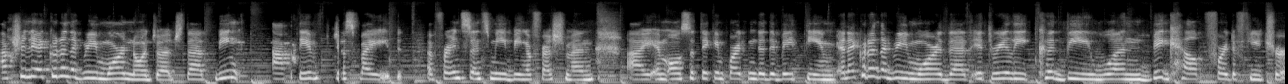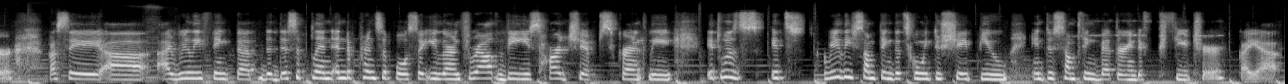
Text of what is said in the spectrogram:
Actually, I couldn't agree more, no, Judge, that being active just by, uh, for instance, me being a freshman, I am also taking part in the debate team. And I couldn't agree more that it really could be one big help for the future. Kasi uh, I really think that the discipline and the principles that you learn throughout these hardships currently, it was, it's really something that's going to shape you into something better in the future. Kaya,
